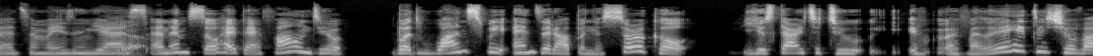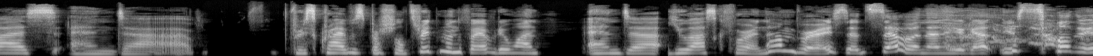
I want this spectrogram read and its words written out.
That's amazing. Yes. Yeah. And I'm so happy I found you. But once we ended up in a circle, you started to evaluate each of us and uh, prescribe a special treatment for everyone. And uh, you asked for a number. I said seven, and you got you told me,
